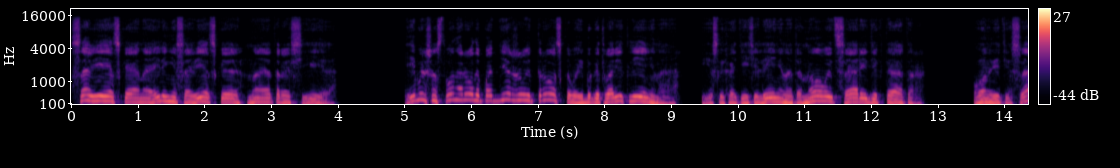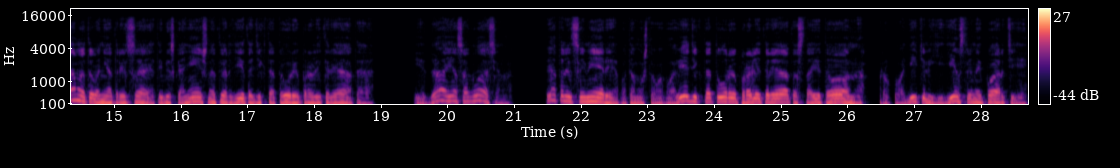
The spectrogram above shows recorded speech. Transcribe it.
Советская она или не советская, но это Россия. И большинство народа поддерживает Троцкого и боготворит Ленина. Если хотите, Ленин — это новый царь и диктатор. Он ведь и сам этого не отрицает и бесконечно твердит о диктатуре пролетариата. И да, я согласен. Это лицемерие, потому что во главе диктатуры пролетариата стоит он, руководитель единственной партии,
